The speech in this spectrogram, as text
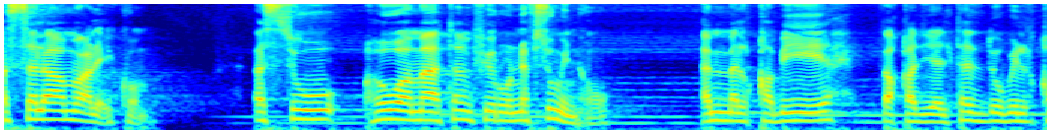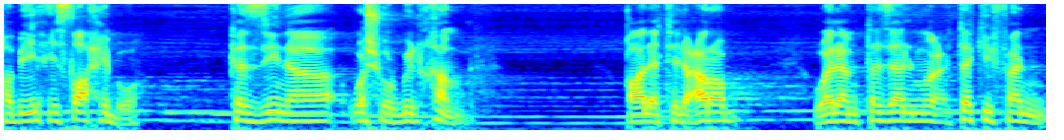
السلام عليكم. السوء هو ما تنفر النفس منه. أما القبيح فقد يلتذ بالقبيح صاحبه كالزنا وشرب الخمر. قالت العرب ولم تزل معتكفا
